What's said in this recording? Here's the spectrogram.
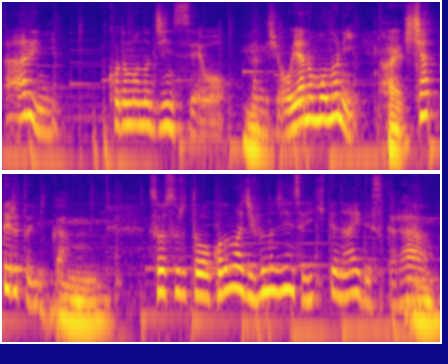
ある意味子供の人生を、うんなんでしょう親のものにはい。しちゃってるというか、うんそうすると子供は自分の人生生きてないですから、うん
